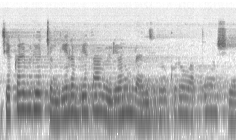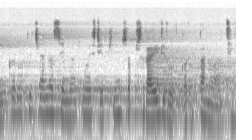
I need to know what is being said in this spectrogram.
ਜੇਕਰ ਵੀਡੀਓ ਚੰਗੀ ਲੱਗੇ ਤਾਂ ਵੀਡੀਓ ਨੂੰ ਲਾਈਕ ਜ਼ਰੂਰ ਕਰੋ, ਵੱਧ ਤੋਂ ਵੱਧ ਸ਼ੇਅਰ ਕਰੋ ਅਤੇ ਚੈਨਲ ਸਿਮਰਤ ਵੋਇਸ ਟਿਪਸ ਨੂੰ ਸਬਸਕ੍ਰਾਈਬ ਜ਼ਰੂਰ ਕਰੋ। ਧੰਨਵਾਦ ਜੀ।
